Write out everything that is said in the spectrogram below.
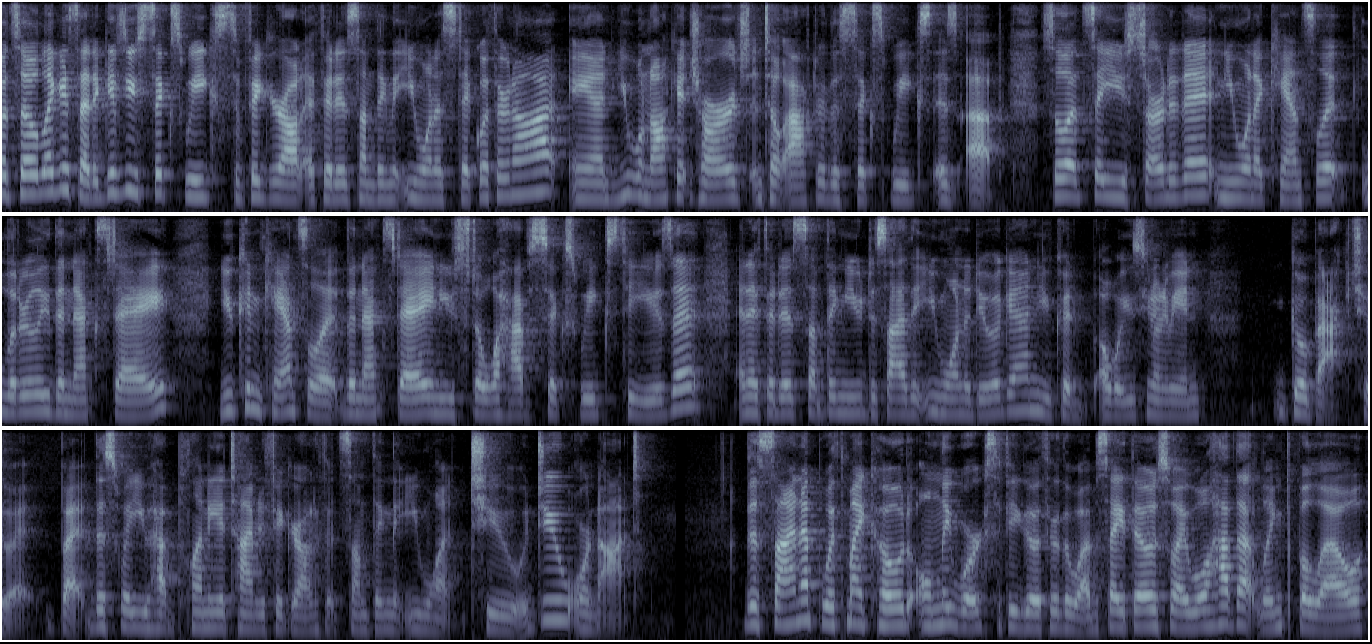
But so, like I said, it gives you six weeks to figure out if it is something that you want to stick with or not, and you will not get charged until after the six weeks is up. So, let's say you started it and you want to cancel it literally the next day, you can cancel it the next day and you still will have six weeks to use it. And if it is something you decide that you want to do again, you could always, you know what I mean? Go back to it. But this way, you have plenty of time to figure out if it's something that you want to do or not. The sign up with my code only works if you go through the website though, so I will have that linked below.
